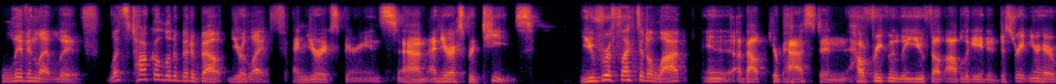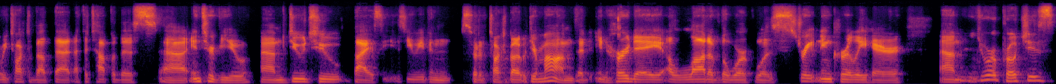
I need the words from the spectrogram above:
live and let live, let's talk a little bit about your life and your experience um, and your expertise. You've reflected a lot in, about your past and how frequently you felt obligated to straighten your hair. We talked about that at the top of this uh, interview um, due to biases. You even sort of talked about it with your mom that in her day, a lot of the work was straightening curly hair. Um, mm-hmm. your approach is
